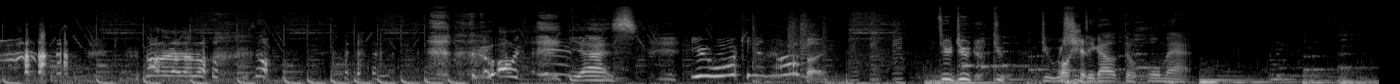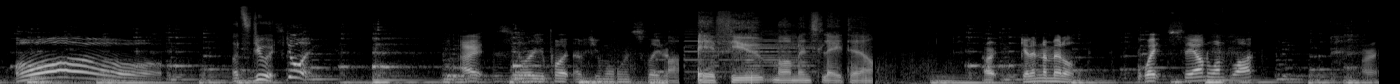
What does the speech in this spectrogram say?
No, no, no, no, no, no. oh, shit. yes. You're walking on lava. Dude, dude, dude, dude, we Oh, should shit. dig out the whole map. Oh. Let's do it. Let's do it. All right. This is where you put a few moments later. A few moments later. All right, get in the middle. Wait, stay on one block. All right.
